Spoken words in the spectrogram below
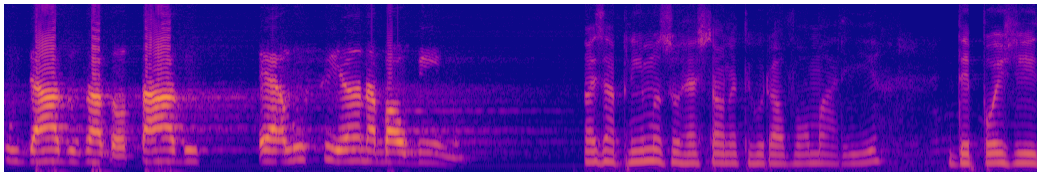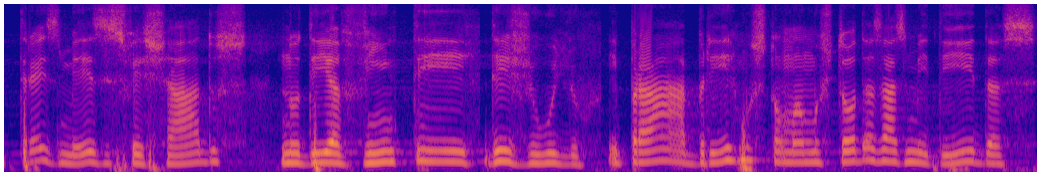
cuidados adotados é a Luciana Balbino. Nós abrimos o restaurante Rural Vó Maria depois de três meses fechados, no dia 20 de julho. E para abrirmos, tomamos todas as medidas,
